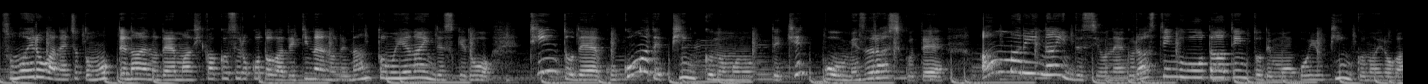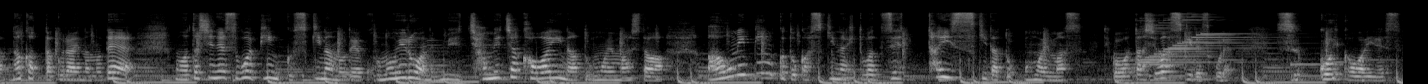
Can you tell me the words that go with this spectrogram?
その色がねちょっと持ってないのでまあ比較することができないのでで何とも言えないんですけどティントでここまでピンクのものってって結構珍しくてあんまりないんですよね。グラスティングウォーターティントでもこういうピンクの色がなかったくらいなので私ねすごいピンク好きなのでこの色はねめちゃめちゃ可愛いなと思いました。青みピンクとか好きな人は絶対好きだと思います。てか私は好きですこれ。すっごい可愛いです。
